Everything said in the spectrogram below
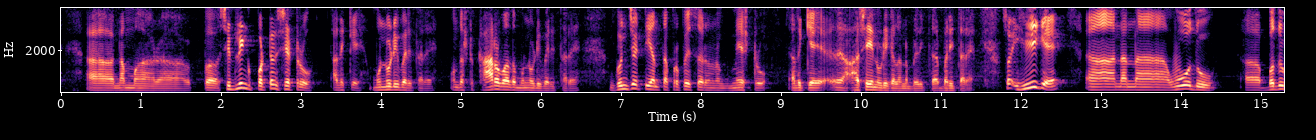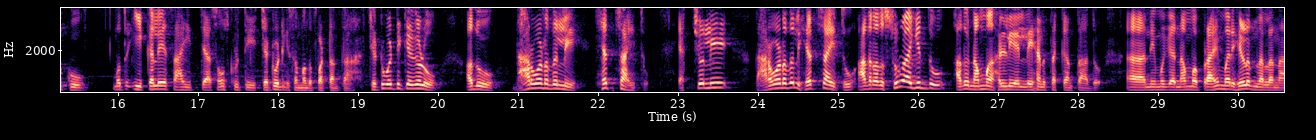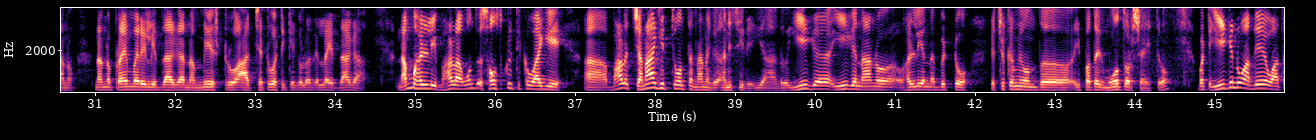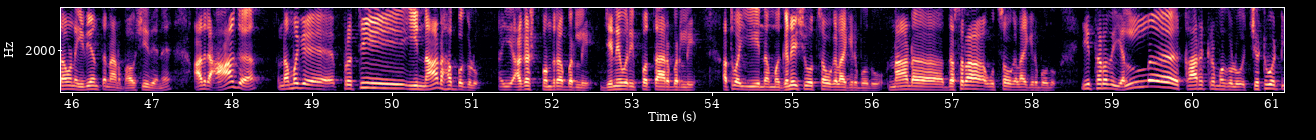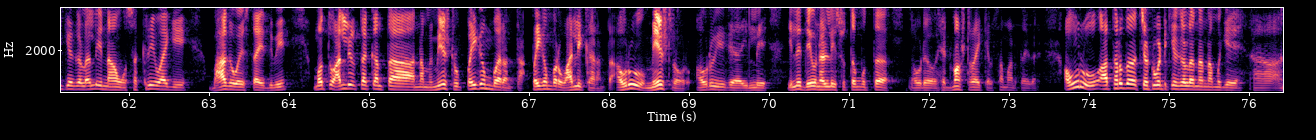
ನಮ್ಮ ಪ ಸಿದ್ಲಿಂಗ್ ಪಟ್ಟಣ ಶೆಟ್ಟರು ಅದಕ್ಕೆ ಮುನ್ನುಡಿ ಬರೀತಾರೆ. ಒಂದಷ್ಟು ಖಾರವಾದ ಮುನ್ನುಡಿ ಬರೀತಾರೆ. ಗುಂಜಟ್ಟಿ ಅಂತ ಪ್ರೊಫೆಸರ್ ಮೇಷ್ಟ್ರು ಅದಕ್ಕೆ ಆಸೆಯ ನುಡಿಗಳನ್ನು ಬೆಳೀತಾ, ಬರೀತಾರೆ. ಸೊ ಹೀಗೆ ನನ್ನ ಓದು ಬದುಕು ಮತ್ತು ಈ ಕಲೆ, ಸಾಹಿತ್ಯ, ಸಂಸ್ಕೃತಿ ಚಟುವಟಿಕೆ ಸಂಬಂಧಪಟ್ಟಂಥ ಚಟುವಟಿಕೆಗಳು ಅದು ಧಾರವಾಡದಲ್ಲಿ ಹೆಚ್ಚಾಯಿತು. ಆ್ಯಕ್ಚುಲಿ ಧಾರವಾಡದಲ್ಲಿ ಹೆಚ್ಚಾಯಿತು, ಆದರೆ ಅದು ಶುರು ಆಗಿದ್ದು ಅದು ನಮ್ಮ ಹಳ್ಳಿಯಲ್ಲಿ ಅನ್ನತಕ್ಕಂಥದ್ದು. ನಿಮಗೆ ನಮ್ಮ ಪ್ರೈಮರಿ ಹೇಳಿದ್ನಲ್ಲ ನಾನು, ನನ್ನ ಪ್ರೈಮರಿಯಲ್ಲಿದ್ದಾಗ ನಮ್ಮ ಮೇಷ್ಟ್ರು, ಆ ಚಟುವಟಿಕೆಗಳು ಅದೆಲ್ಲ ಇದ್ದಾಗ, ನಮ್ಮ ಹಳ್ಳಿ ಬಹಳ ಒಂದು ಸಾಂಸ್ಕೃತಿಕವಾಗಿ ಭಾಳ ಚೆನ್ನಾಗಿತ್ತು ಅಂತ ನನಗೆ ಅನಿಸಿದೆ. ಅದು ಈಗ ಈಗ ನಾನು ಹಳ್ಳಿಯನ್ನು ಬಿಟ್ಟು ಹೆಚ್ಚು ಕಮ್ಮಿ ಒಂದು ಇಪ್ಪತ್ತೈದು, ಮೂವತ್ತು ವರ್ಷ ಆಯಿತು. ಬಟ್ ಈಗಿನೂ ಅದೇ ವಾತಾವರಣ ಇದೆ ಅಂತ ನಾನು ಭಾವಿಸಿದ್ದೇನೆ. ಆದರೆ ಆಗ ನಮಗೆ ಪ್ರತಿ ಈ ನಾಡ ಹಬ್ಬಗಳು ಈ ಆಗಸ್ಟ್ ಪಂದ್ರ ಬರಲಿ, ಜನವರಿ ಇಪ್ಪತ್ತಾರು ಬರಲಿ, ಅಥವಾ ಈ ನಮ್ಮ ಗಣೇಶೋತ್ಸವಗಳಾಗಿರ್ಬೋದು, ನಾಡ ದಸರಾ ಉತ್ಸವಗಳಾಗಿರ್ಬೋದು, ಈ ಥರದ ಎಲ್ಲ ಕಾರ್ಯಕ್ರಮಗಳು, ಚಟುವಟಿಕೆಗಳಲ್ಲಿ ನಾವು ಸಕ್ರಿಯವಾಗಿ ಭಾಗವಹಿಸ್ತಾ ಇದ್ವಿ ಮತ್ತು ಅಲ್ಲಿರ್ತಕ್ಕಂಥ ನಮ್ಮ ಮೇಷ್ಟ್ರು ಪೈಗಂಬರ್ ಅಂತ, ಪೈಗಂಬರ್ ವಾಲಿಕಾರ್ ಅಂತ, ಅವರು ಮೇಷ್ಟ್ರು ಅವರು. ಅವರು ಈಗ ಇಲ್ಲಿ, ಇಲ್ಲೇ ದೇವನಹಳ್ಳಿ ಸುತ್ತಮುತ್ತ ಅವರು ಹೆಡ್ ಮಾಸ್ಟರಾಗಿ ಕೆಲಸ ಮಾಡ್ತಾ ಇದ್ದಾರೆ. ಅವರು ಆ ಥರದ ಚಟುವಟಿಕೆಗಳನ್ನು ನಮಗೆ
